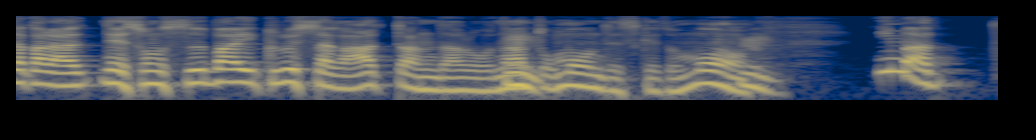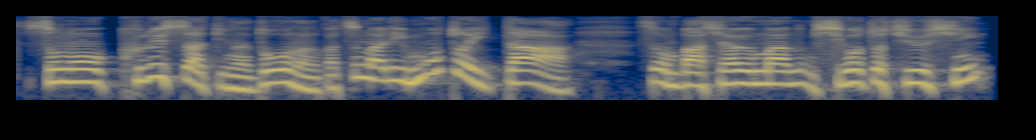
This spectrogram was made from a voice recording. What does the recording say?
だからね、その数倍苦しさがあったんだろうなと思うんですけども、うん。今、その苦しさっていうのはどうなのか、つまり元いた、その馬車馬の仕事中心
